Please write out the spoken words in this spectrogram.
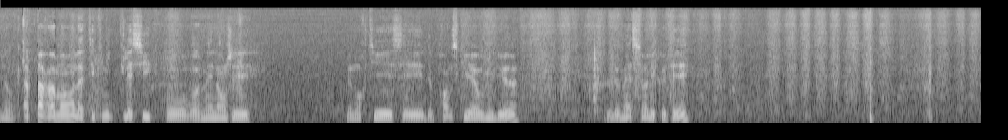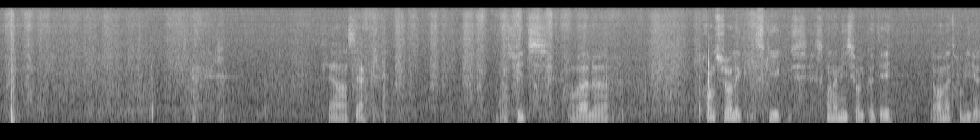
Donc apparemment la technique classique pour mélanger le mortier c'est de prendre ce qu'il y a au milieu de le mettre sur les côtés. Faire un cercle. Ensuite, on va le prendre sur les, ce qu'on a mis sur le côté, le remettre au milieu.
